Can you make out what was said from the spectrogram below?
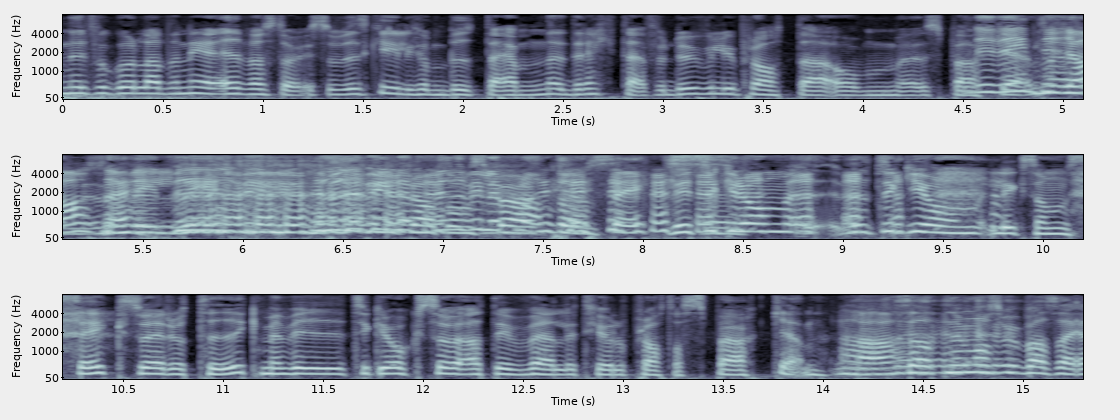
Ni får gå och ladda ner Eva story så vi ska ju liksom byta ämne direkt här för du vill ju prata om eh, spöken. Det är inte jag som vill vi, det. vi, ville, prata om spöken. sex. Vi tycker om, vi tycker om liksom sex och erotik men vi tycker också att det är väldigt kul att prata spöken. Så att nu måste vi bara så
